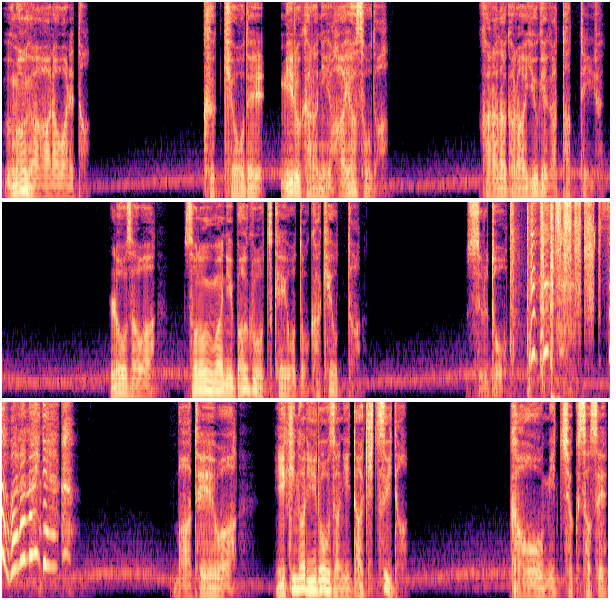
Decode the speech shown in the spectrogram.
馬が現れた。屈強で見るからに速そうだ。体から湯気が立っているローザはその馬にバグをつけようと駆け寄った。すると触らないで。馬蹄はいきなりローザに抱きついた。顔を密着させ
